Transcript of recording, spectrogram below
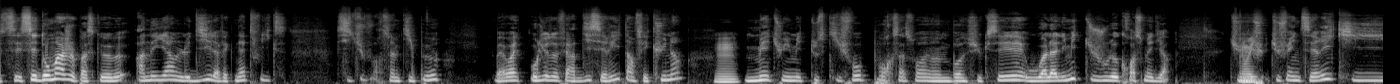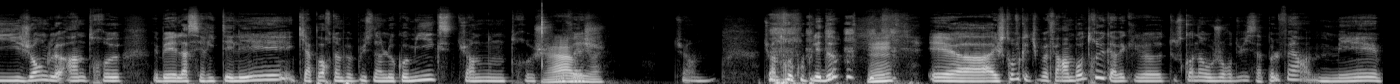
C'est- dommage parce que en ayant le deal avec Netflix, si tu forces un petit peu, ben ouais, au lieu de faire 10 séries, t'en fais qu'une, Hmm. mais tu y mets tout ce qu'il faut pour que ça soit un bon succès, ou à la limite, tu joues le cross-média. Tu, Oui. tu fais une série qui jongle entre eh ben, la série télé, qui apporte un peu plus dans le comics, tu entre Ah oui, ouais. tu, en- tu entrecoupes les deux. Et, euh, et je trouve que tu peux faire un bon truc avec euh, tout ce qu'on a aujourd'hui, ça peut le faire. Mais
